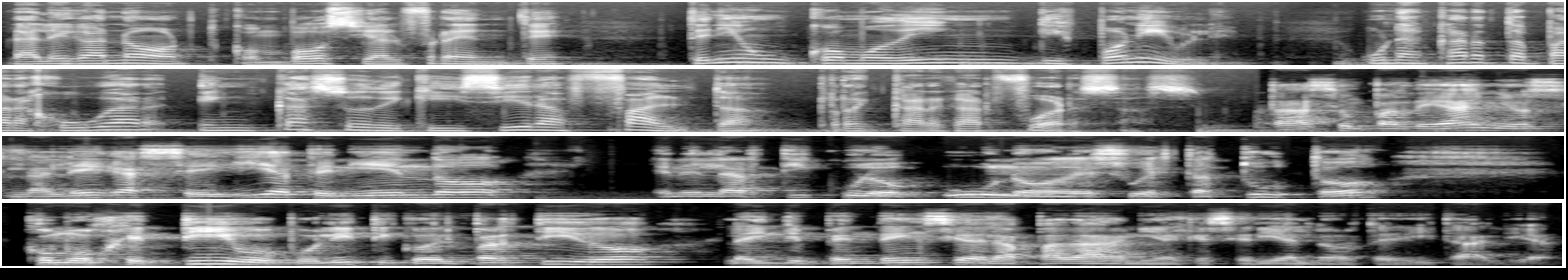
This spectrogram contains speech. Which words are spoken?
la Lega Nord, con Bossi al frente, tenía un comodín disponible, una carta para jugar en caso de que hiciera falta recargar fuerzas. Hasta hace un par de años, la Lega seguía teniendo en el artículo 1 de su estatuto como objetivo político del partido la independencia de la Padania, que sería el norte de Italia.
